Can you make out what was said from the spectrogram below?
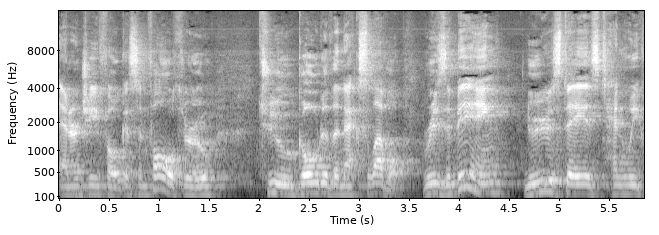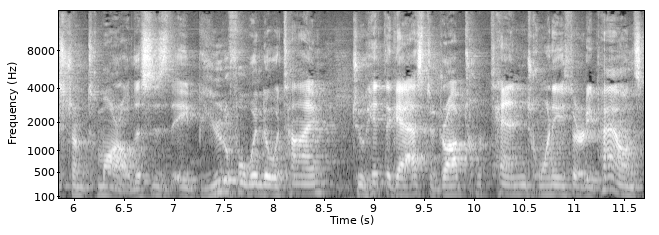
energy, focus, and follow through to go to the next level. Reason being, New Year's Day is 10 weeks from tomorrow. This is a beautiful window of time to hit the gas, to drop 10, 20, 30 pounds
